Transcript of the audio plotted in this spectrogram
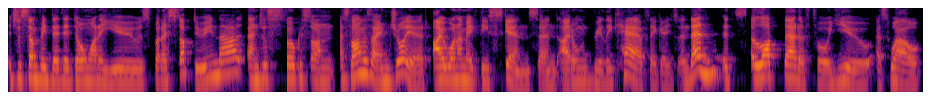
it's just something that they don't want to use. But I stopped doing that and just focused on as long as I enjoy it, I want to make these skins and I don't really care if they get used. And then it's a lot better for you as well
